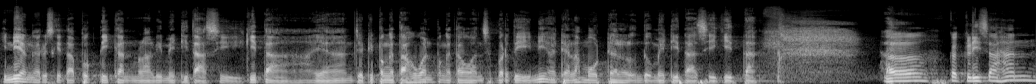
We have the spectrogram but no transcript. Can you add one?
Ini yang harus kita buktikan melalui meditasi kita, ya. Jadi pengetahuan-pengetahuan seperti ini adalah modal untuk meditasi kita. Uh, kegelisahan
